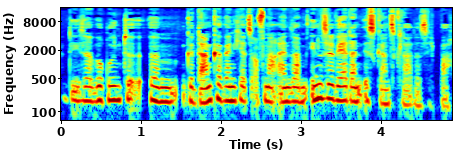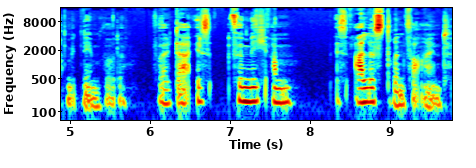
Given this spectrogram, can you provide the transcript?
dieser berühmte ähm, Gedanke, wenn ich jetzt auf einer einsamen Insel wäre, dann ist ganz klar, dass ich Bach mitnehmen würde. Weil da ist für mich am, ist alles drin vereint.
